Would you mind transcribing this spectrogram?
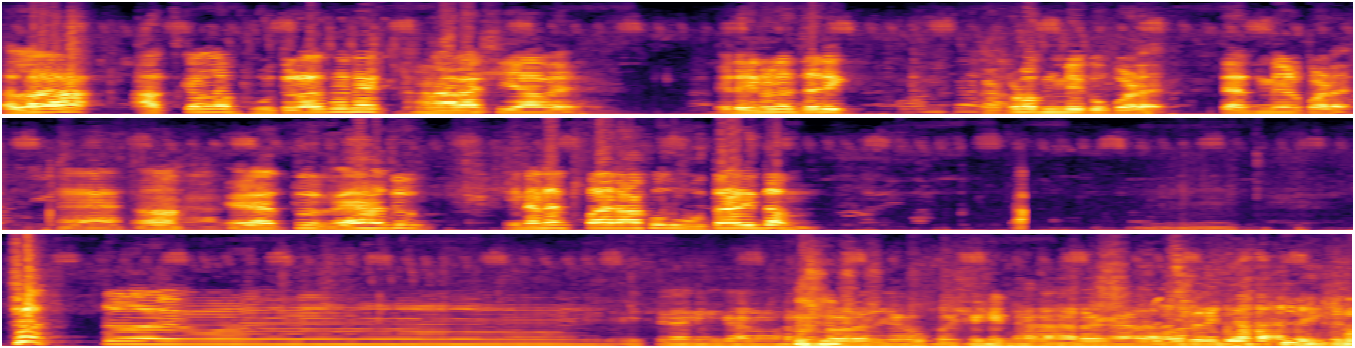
અલા આજકાલના ભૂતળા છે ને ઘણા રાશિ આવે. એટલે એનું જરીક કાકડો જ મેકવું પડે ત્યાં જ મેળ પડે. હે? એટલે તું રે હજુ. એના પાર આખું ઉતારી દમ. છુત! ઈસરાની ગાણમાં લોડો જેવો હારા ગાળા ઓદરી જાય.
